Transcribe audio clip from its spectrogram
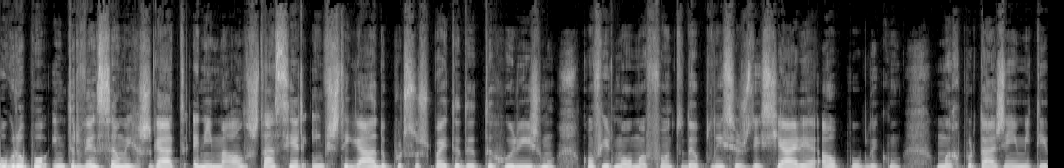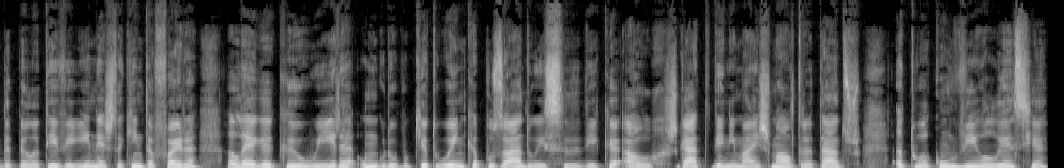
O grupo Intervenção e Resgate Animal está a ser investigado por suspeita de terrorismo, confirmou uma fonte da Polícia Judiciária ao público. Uma reportagem emitida pela TVI nesta quinta-feira alega que o IRA, um grupo que atua encapuzado e se dedica ao resgate de animais maltratados, atua com violência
